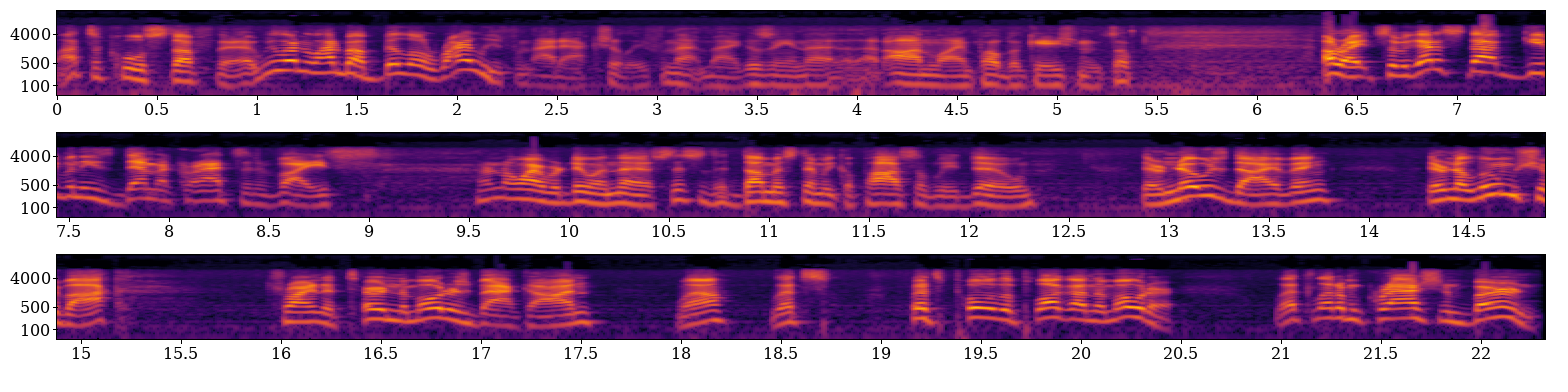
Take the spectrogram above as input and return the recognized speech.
Lots of cool stuff there. We learned a lot about Bill O'Reilly from that, actually, from that magazine, that, that online publication. So. All right, so we got to stop giving these Democrats advice. I don't know why we're doing this. This is the dumbest thing we could possibly do. They're nosediving. They're in a loom trying to turn the motors back on. Well, let's let's pull the plug on the motor. Let's let them crash and burn.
